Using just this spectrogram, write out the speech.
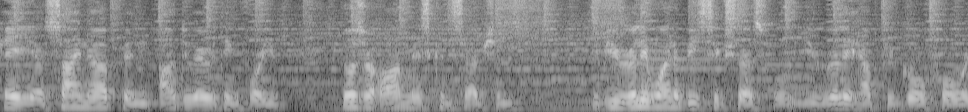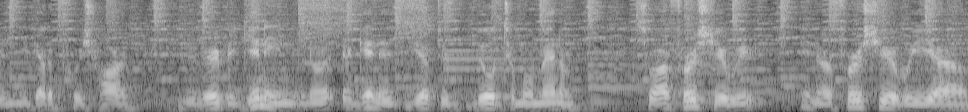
hey, uh, sign up and I'll do everything for you. Those are all misconceptions. If you really want to be successful, you really have to go forward and you got to push hard. In the very beginning, you know, again, you have to build to momentum. So our first year, we in our first year we uh,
